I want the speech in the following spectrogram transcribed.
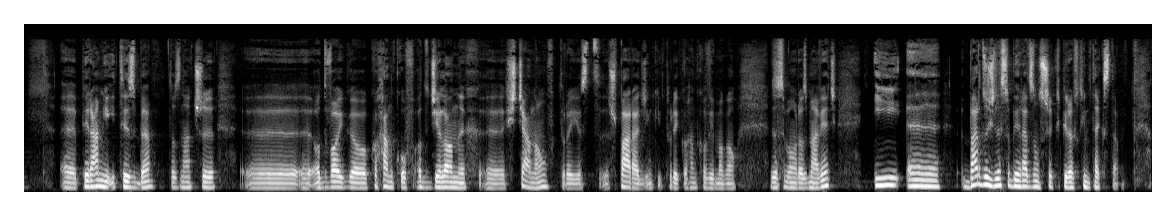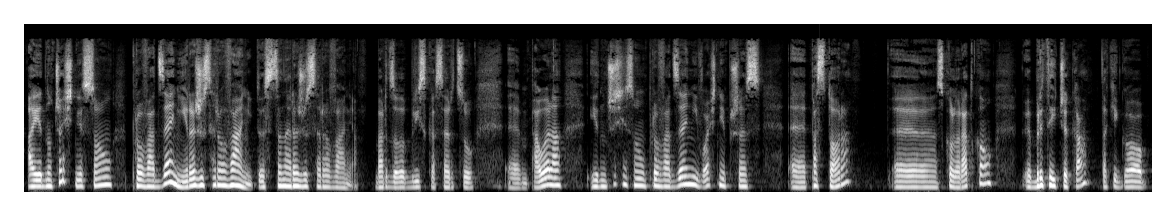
Pyramie i Tyzbę, to znaczy o dwojgo kochanków oddzielonych ścianą, w której jest szpara, dzięki której kochankowie mogą ze sobą rozmawiać i bardzo źle sobie radzą z szekspirowskim tekstem, a jednocześnie są prowadzeni, reżyserowani, to jest scena reżyserowania, bardzo bliska sercu Powella, jednocześnie są prowadzeni właśnie przez e, pastora, e, z koloratką, Brytyjczyka, takiego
